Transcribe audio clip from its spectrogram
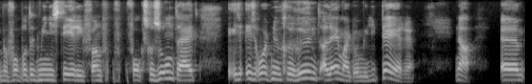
bijvoorbeeld het ministerie van Volksgezondheid is, is, wordt nu gerund alleen maar door militairen. Nou, um,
